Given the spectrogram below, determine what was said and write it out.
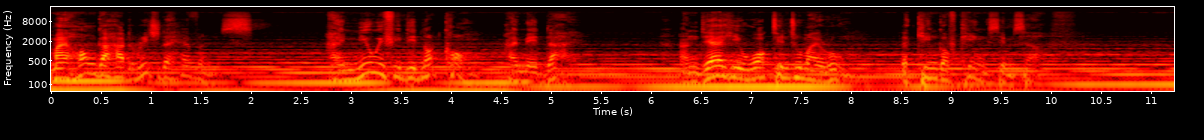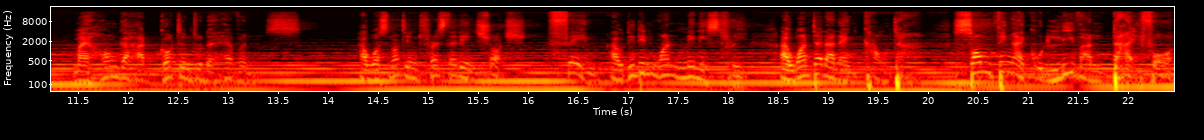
My hunger had reached the heavens. I knew if he did not come, I may die. And there he walked into my room, the King of Kings himself. My hunger had gotten to the heavens. I was not interested in church, fame. I didn't want ministry. I wanted an encounter something I could live and die for.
